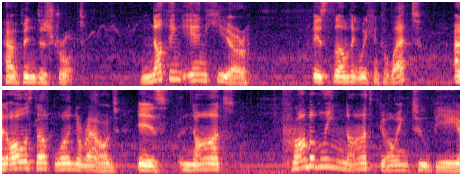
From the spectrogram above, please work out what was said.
have been destroyed. Nothing in here is something we can collect, and all the stuff blowing around is not, probably not going to be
